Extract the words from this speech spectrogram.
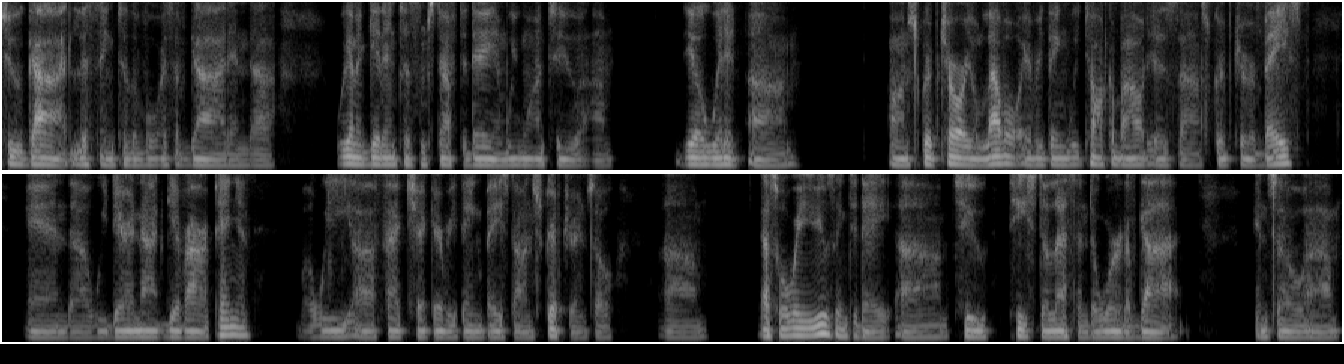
to God, listening to the voice of God. And uh, we're going to get into some stuff today, and we want to um, deal with it um, on scriptural level. Everything we talk about is uh, scripture based, and uh, we dare not give our opinion, but we uh, fact check everything based on scripture. And so um, that's what we're using today um, to teach the lesson, the word of God. And so um,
